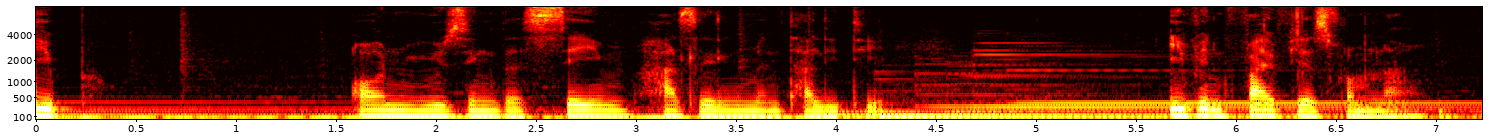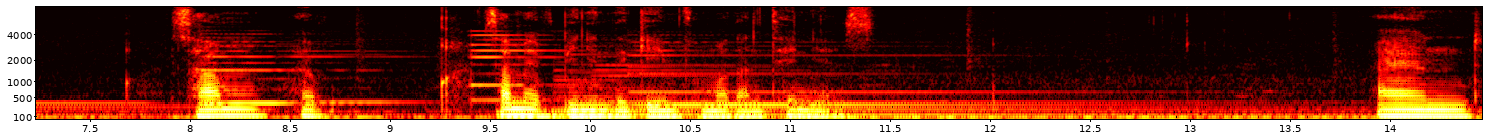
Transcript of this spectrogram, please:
keep on using the same hustling mentality even five years from now. Some have some have been in the game for more than 10 years. And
